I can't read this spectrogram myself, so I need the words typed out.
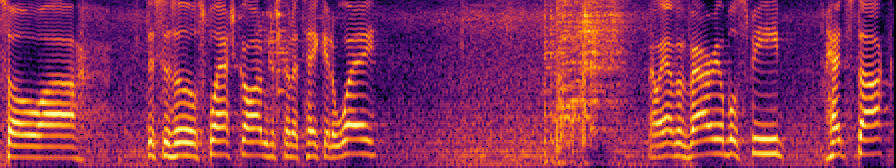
So uh, this is a little splash guard. I'm just going to take it away. Now we have a variable speed headstock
